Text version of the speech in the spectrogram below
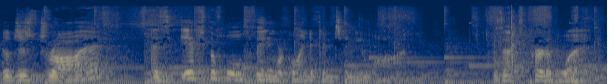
you'll just draw it as if the whole thing were going to continue on. Because that's part of what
